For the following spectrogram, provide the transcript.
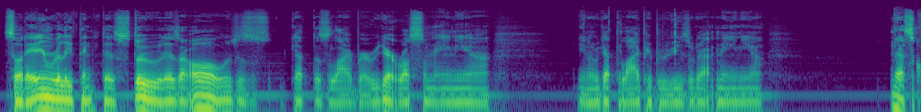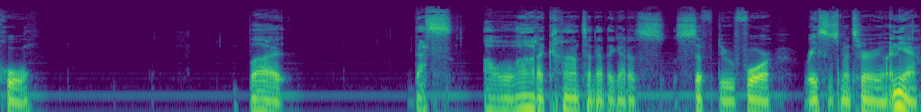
So they didn't really think this through. They're like, oh, we'll just got this library. We got WrestleMania. You know, we got the live pay per views. We got Mania. That's cool. But that's a lot of content that they got to sift through for racist material. And yeah,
